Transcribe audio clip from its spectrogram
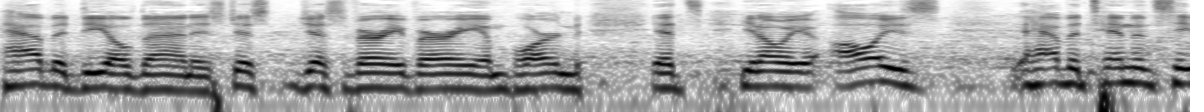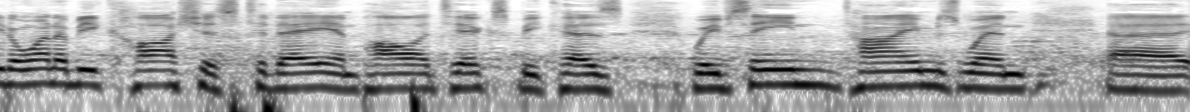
have a deal done is just just very very important. It's you know we always have a tendency to want to be cautious today in politics because we've seen times when uh,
